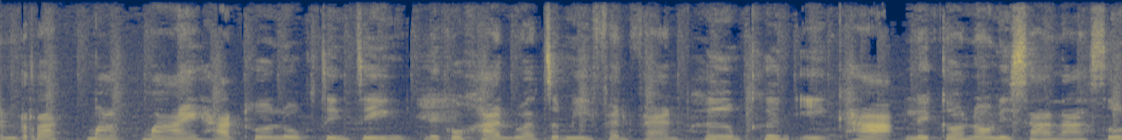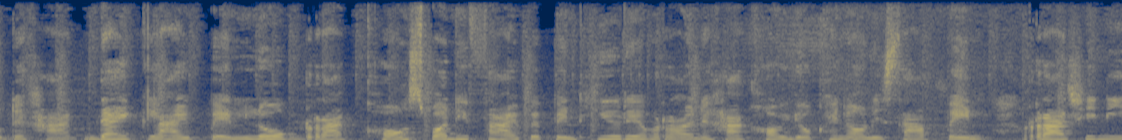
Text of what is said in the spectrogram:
นๆรักมากมายค่ะทั่วโลกจริงๆ และก็คาดว่าจะมีแฟนๆเพิ่มขึ้นอีกค่ะ และก็น้องลิซ่าล่าสุดนะคะ ได้กลายเป็นลูกรักของ Spotify ไปเป็นที่เรียบร้อยนะคะ เขายกให้น้องลิซ่าเป็นราชินี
